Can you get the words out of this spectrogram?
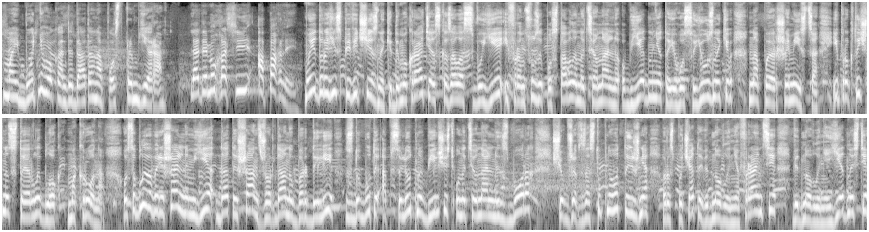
майбутнього кандидата на пост прем'єра. Мої дорогі співвітчизники, демократія сказала своє, і французи поставили національне об'єднання та його союзників на перше місце і практично стерли блок Макрона. Особливо вирішальним є дати шанс Жордану Барделі здобути абсолютну більшість у національних зборах, щоб вже з наступного тижня розпочати відновлення Франції, відновлення єдності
